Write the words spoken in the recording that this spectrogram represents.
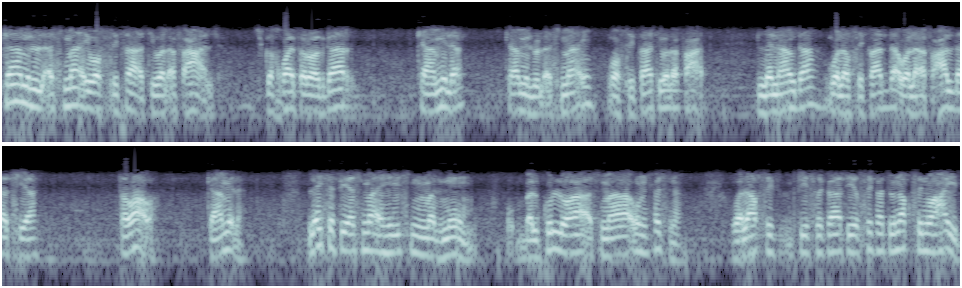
كامل الأسماء والصفات والأفعال. شكو أخوي فرودقار كاملة كامل الأسماء والصفات والأفعال. لا ناودا ولا صفات دا ولا أفعال دا شيا. تواوى كاملة. ليس في أسمائه اسم مذموم بل كلها أسماء حسنى ولا في صفاته صفة نقص وعيب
